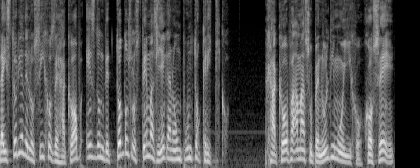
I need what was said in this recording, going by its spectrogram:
la historia de los hijos de Jacob es donde todos los temas llegan a un punto crítico. Jacob ama a su penúltimo hijo, José,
